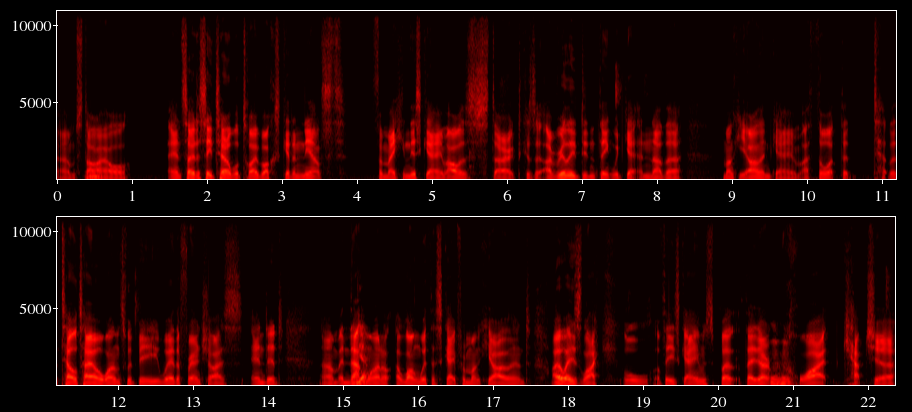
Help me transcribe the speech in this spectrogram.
um, style, and so to see Terrible Toybox get announced for making this game, I was stoked because I really didn't think we'd get another Monkey Island game. I thought that t- the Telltale ones would be where the franchise ended. Um, and that Yeah. one, along with Escape from Monkey Island, I always like all of these games, but they don't Mhm. quite capture,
